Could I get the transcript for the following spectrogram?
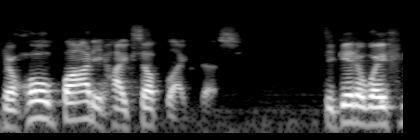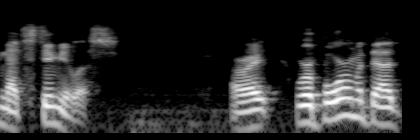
their whole body hikes up like this to get away from that stimulus. All right, we're born with that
